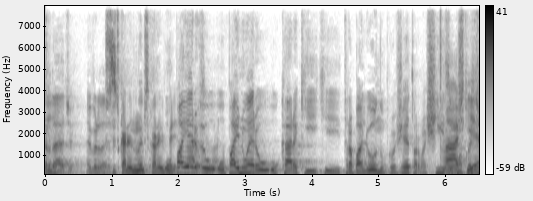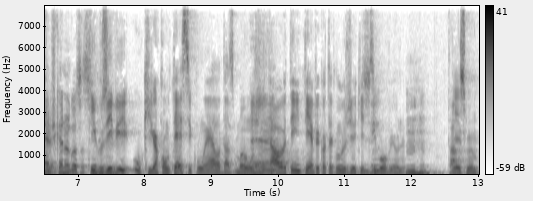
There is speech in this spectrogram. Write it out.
é verdade. É Não verdade. sei se o cara, não lembro se o cara era O pai, era, o, o pai não era o, o cara que, que trabalhou no projeto Arma X, Ah, acho que coisa assim? era. Acho que era um negócio Que, assim. inclusive, o que acontece com ela, das mãos e tal, tem, tem a ver com a tecnologia que ele desenvolveu, né? tá. É isso mesmo.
